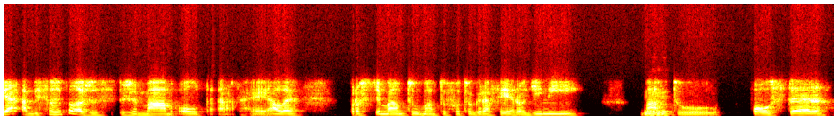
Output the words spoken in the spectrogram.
Ja, aby som nepovedal, že, že mám oltár, hej, ale proste mám tu, mám tu fotografie rodiny, mám mm. tu poster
